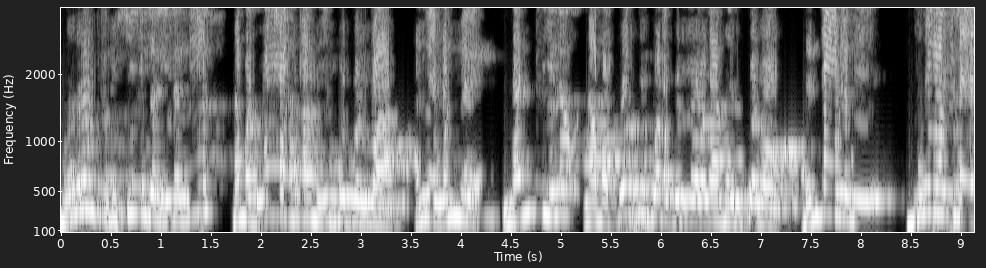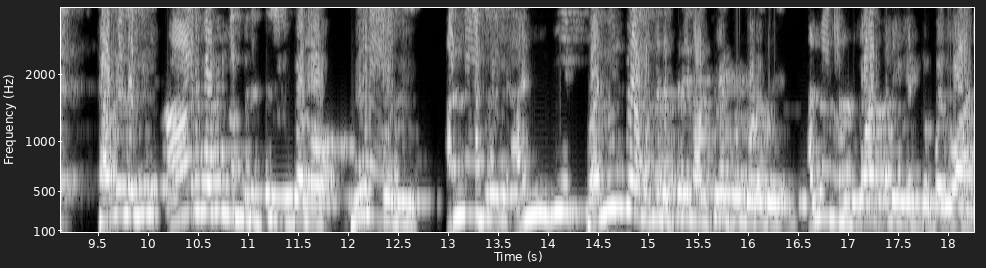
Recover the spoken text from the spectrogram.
மூன்று விஷயங்கள் இருந்தால் நம்ம துவாவை நாம் ஏற்றுக்கொள்வான் அதுல ஒண்ணு நன்மையில நாம போட்டி போடக்கூடியவர்களாக இருக்கணும். இரண்டாவது துவாவில கவலையும் ஆர்வமும் நம்மிடத்தில் இருக்கணும். மூணாவது அண்ணாமலை அஞ்சி பணிந்து அவனிடத்திலே நாம் கேட்கும் பொழுது அல்லாஹ் நம் துவாக்களை ஏற்றுக்கொள்வான்.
